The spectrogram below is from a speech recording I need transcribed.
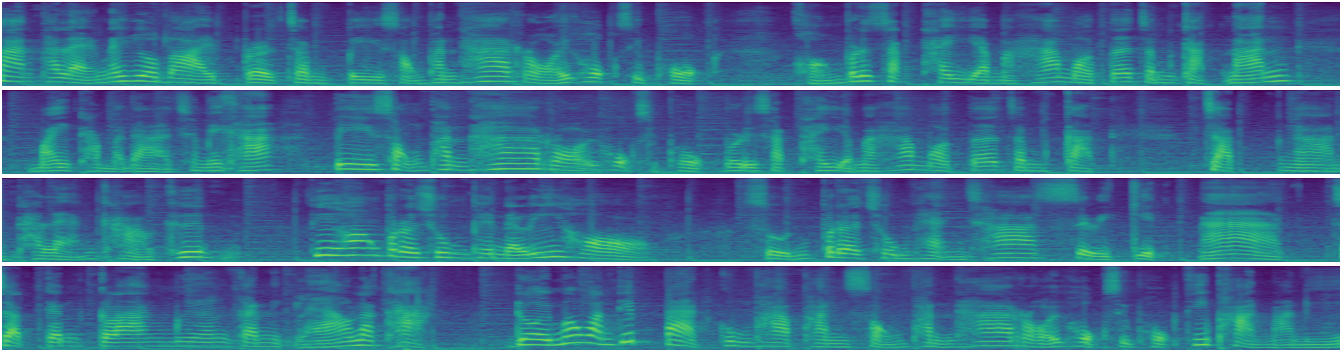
งานถแถลงนโยบายประจำปี 2566 ของบริษัทไทยยามาฮ่ามอเตอร์จำกัดนั้นไม่ธรรมดาใช่ไหมคะ ปี 2566 บริษัทไทยยามาฮ่ามอเตอร์จำกัด จัดงานถแถลงข่าวขึ้น ที่ห้องประชุมเพนดารี่ฮอลล์ศูนย์ประชุมแห่งชาติสิริกิติ์น่าจัดกันกลางเมืองกันอีกแล้วล่ะค่ะ โดยเมื่อวันที่ 8 กุมภาพันธ์ 2566 ที่ผ่านมานี้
